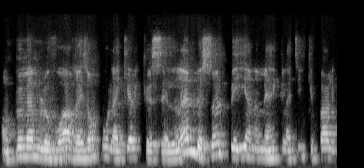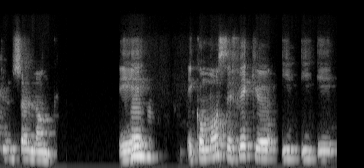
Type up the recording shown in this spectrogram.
on peut même le voir, raison pour laquelle que c'est l'un des seuls pays en Amérique latine qui parle qu'une seule langue. Et, mm-hmm. et comment c'est fait que il,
